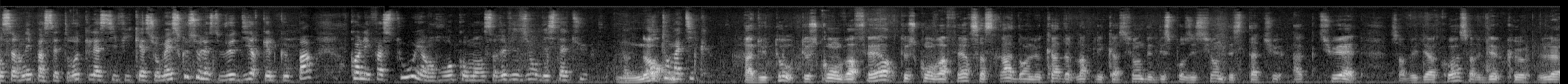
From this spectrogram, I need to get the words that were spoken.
concerné par cette reclassification. Mais est-ce que cela veut dire quelque part qu'on efface tout et on recommence? Révision des statuts non, automatique pas du tout. Tout ce qu'on va faire, tout ce qu'on va faire, ça sera dans le cadre de l'application des dispositions des statuts actuels. Ça veut dire quoi? Ça veut dire qu'il euh,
